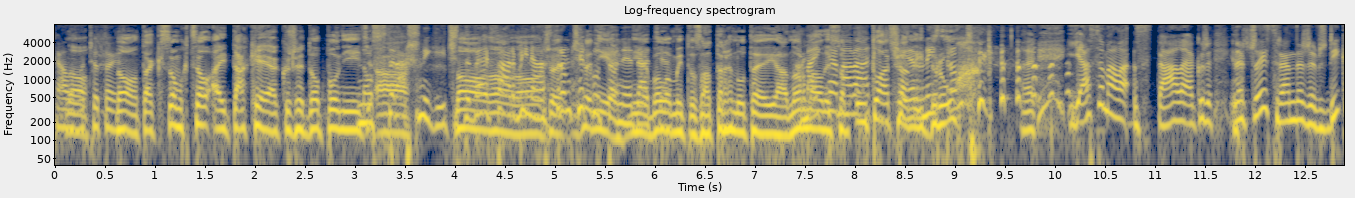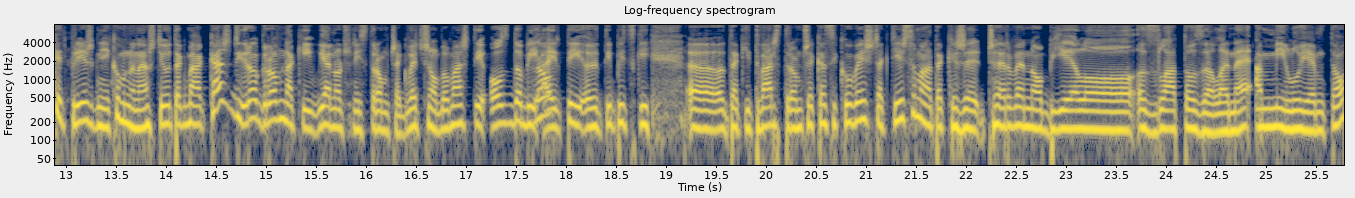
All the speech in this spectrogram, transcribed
alebo no, čo to je? no, tak som chcel aj také akože doplniť. No, a... strašný gíč. Dve farby na že- stromčeku že nie, to Nie, nedáte. bolo mi to zatrhnuté, ja normálne som utlačaný druh. stromček. Ja som mala stále, akože, ináč čo je sranda, že vždy, keď prídeš k niekomu na návštevu, tak má každý rok rovnaký vianočný stromček. Väčšinou, lebo máš tie ozdoby, no. aj ty, e, typický uh, taký tvar stromčeka si kúpieš, tak tiež som mala také, že červeno, bielo, zlato, zelené a milujem to.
